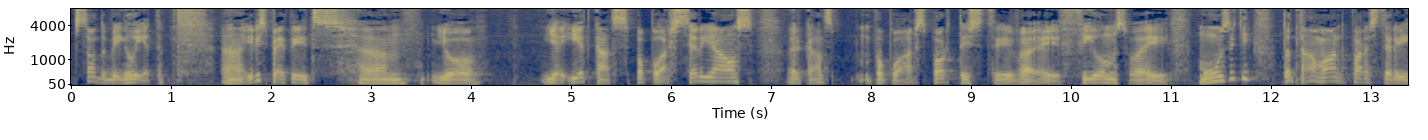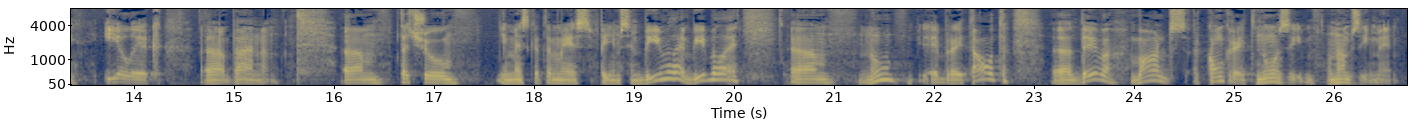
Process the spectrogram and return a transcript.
savdabīga lieta. Uh, ir izpētīts, um, jo, ja iet kāds populārs seriāls, vai ir kāds populāri sportisti, vai filmas, vai mūziķi, tad tā vārda parasti arī ieliek uh, bērnam. Um, taču ja mēs skatāmies, pieņemsim, Bībelē, Bībelē, um, nu, ebreja tauta uh, deva vārdus ar konkrētu nozīmi un apzīmēm.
